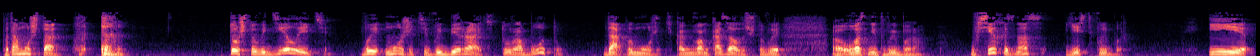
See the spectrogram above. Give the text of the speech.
Потому что то, что вы делаете, вы можете выбирать ту работу, да, вы можете, как бы вам казалось, что вы Э, у вас нет выбора. У всех из нас есть выбор. И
